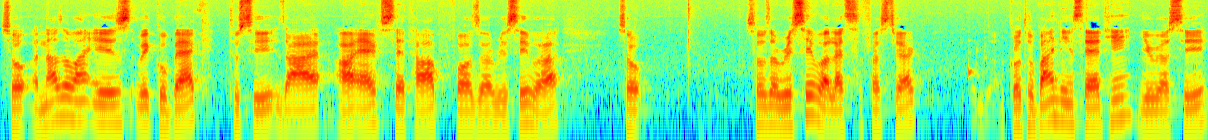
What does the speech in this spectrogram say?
So another one is we go back to see the RX setup for the receiver. So, so the receiver, let's first check. Go to binding setting, you will see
